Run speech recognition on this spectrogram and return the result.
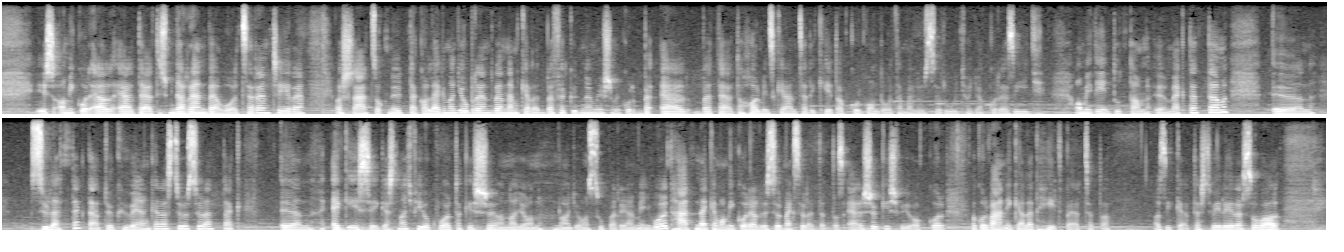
És amikor el, eltelt, és minden rendben volt szerencsére, a srácok nőttek a legnagyobb rendben, nem kellett befeküdnöm, és amikor be, el, betelt a 39. hét, akkor gondoltam először úgy, hogy akkor ez így, amit én tudtam, ö, megtettem. Születtek, tehát ők hüvelyen keresztül születtek, egészséges nagyfiúk voltak, és nagyon-nagyon szuper élmény volt. Hát nekem, amikor először megszületett az első kisfiú, akkor, akkor várni kellett 7 percet a, az iker testvérére, szóval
